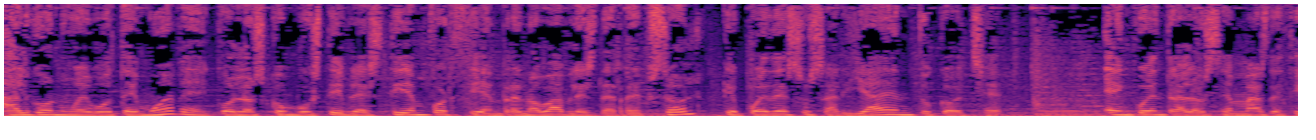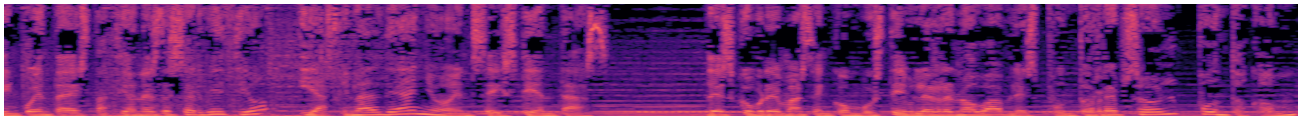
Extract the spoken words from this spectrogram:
algo nuevo te mueve con los combustibles 100% renovables de Repsol que puedes usar ya en tu coche. Encuéntralos en más de 50 estaciones de servicio y a final de año en 600. Descubre más en combustiblesrenovables.repsol.com.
